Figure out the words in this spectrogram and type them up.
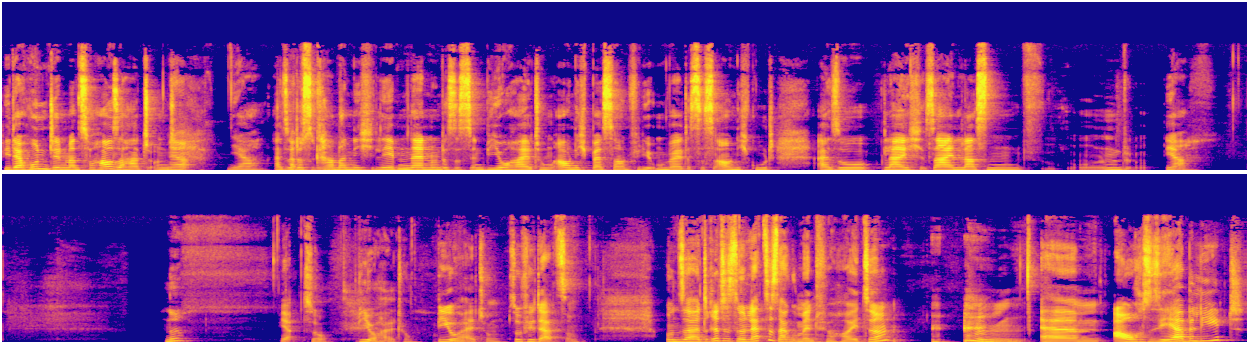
wie der Hund, den man zu Hause hat. Und Ja. ja, also das Absolut. kann man nicht Leben nennen und das ist in Biohaltung auch nicht besser und für die Umwelt ist es auch nicht gut. Also gleich sein lassen und ja. Ne? Ja. So, Biohaltung. Biohaltung. So viel dazu. Unser drittes und letztes Argument für heute, ähm, auch sehr beliebt,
